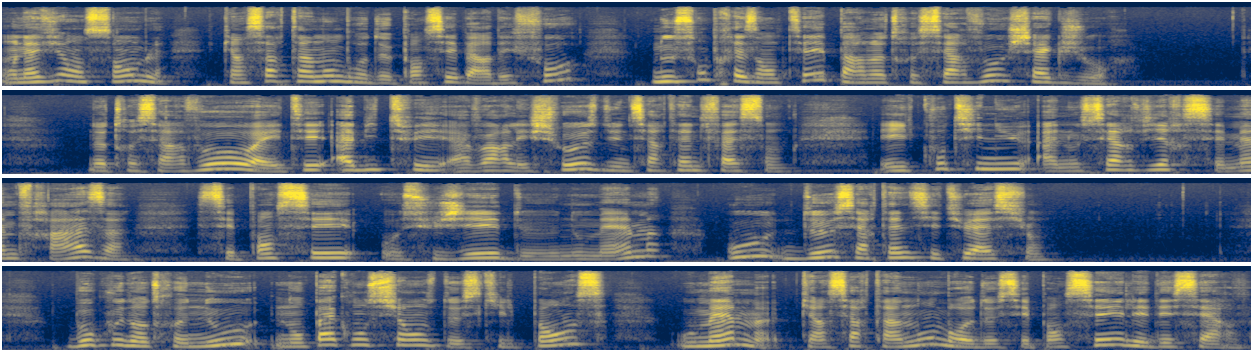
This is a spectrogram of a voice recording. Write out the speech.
On a vu ensemble qu'un certain nombre de pensées par défaut nous sont présentées par notre cerveau chaque jour. Notre cerveau a été habitué à voir les choses d'une certaine façon et il continue à nous servir ces mêmes phrases, ces pensées au sujet de nous-mêmes ou de certaines situations. Beaucoup d'entre nous n'ont pas conscience de ce qu'ils pensent ou même qu'un certain nombre de ces pensées les desservent.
